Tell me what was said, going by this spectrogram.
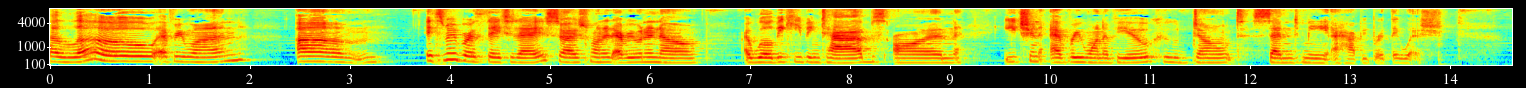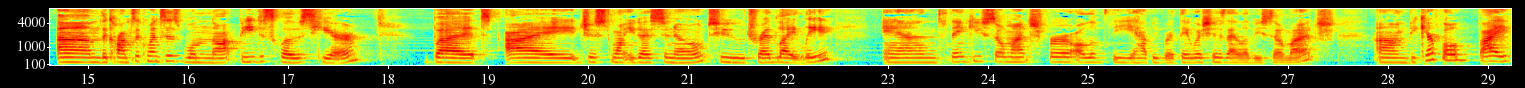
Hello, everyone. Um, it's my birthday today, so I just wanted everyone to know I will be keeping tabs on each and every one of you who don't send me a happy birthday wish. Um, the consequences will not be disclosed here, but I just want you guys to know to tread lightly. And thank you so much for all of the happy birthday wishes. I love you so much. Um, be careful. Bye.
